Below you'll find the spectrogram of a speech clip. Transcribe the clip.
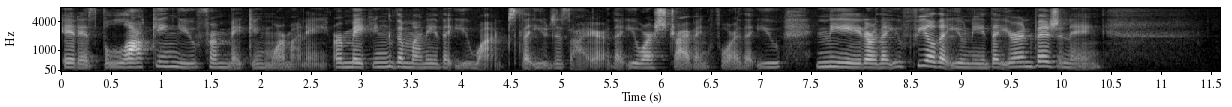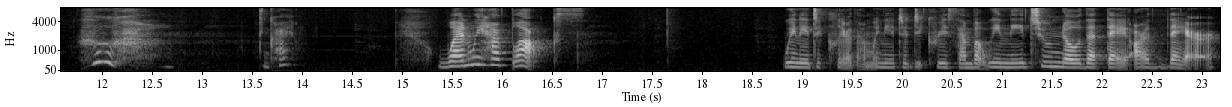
it is blocking you from making more money or making the money that you want, that you desire, that you are striving for, that you need, or that you feel that you need, that you're envisioning. Whew. Okay. When we have blocks, we need to clear them, we need to decrease them, but we need to know that they are there.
